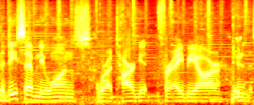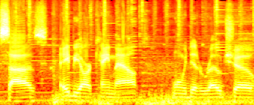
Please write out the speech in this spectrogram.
The D71s were a target for ABR due to the size. ABR came out when we did a road show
